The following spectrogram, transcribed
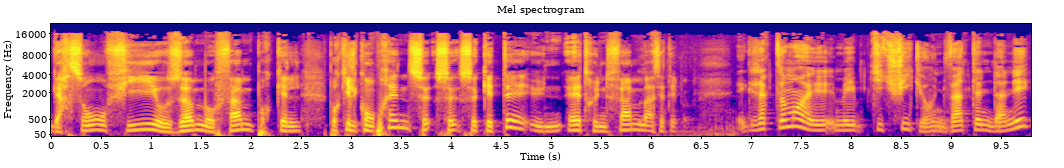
garçons, filles, aux hommes, aux femmes, pour qu'ils pour qu'ils comprennent ce, ce, ce qu'était être une femme à cette époque. Exactement. Et mes petites filles qui ont une vingtaine d'années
